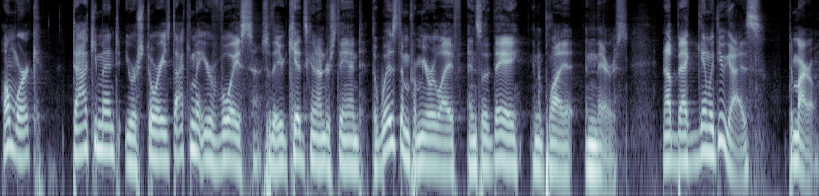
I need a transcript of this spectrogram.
Homework document your stories, document your voice so that your kids can understand the wisdom from your life and so that they can apply it in theirs. And I'll be back again with you guys tomorrow.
